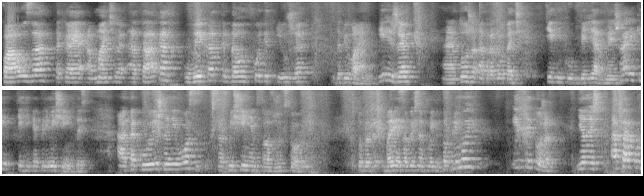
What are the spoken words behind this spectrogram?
пауза, такая обманчивая атака, выход, когда он входит и уже добиваем. Или же тоже отработать технику бильярдные шарики, техника перемещения. То есть атакуешь на него со смещением сразу же в сторону чтобы борец обычно ходит по прямой, и ты тоже делаешь атаку,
